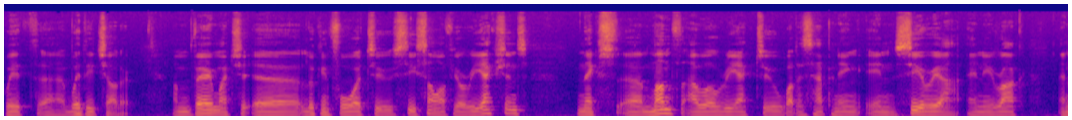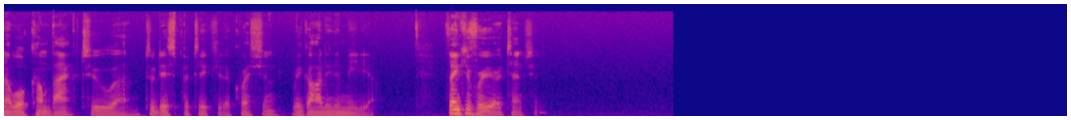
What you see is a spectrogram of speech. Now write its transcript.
with, with each other. I'm very much looking forward to see some of your reactions. Next month I will react to what is happening in Syria and Iraq and I will come back to, uh, to this particular question regarding the media. Thank you for your attention.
